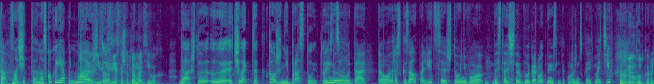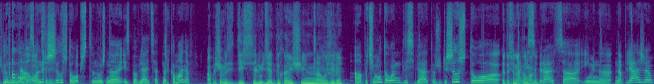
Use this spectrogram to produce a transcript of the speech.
Так, значит, э, насколько я понимаю, А что... Известно что-то о мотивах. Да, что э, человек -то тоже непростой. То есть... э, Ну да, он рассказал полиции, что у него достаточно благородный, если так можно сказать, мотив. Робин Гуд, короче. Ну, в каком-то да, он смысле. решил, что общество нужно избавлять от наркоманов. А причем здесь люди, отдыхающие на озере? А почему-то он для себя тоже решил, что Это все они собираются именно на пляже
